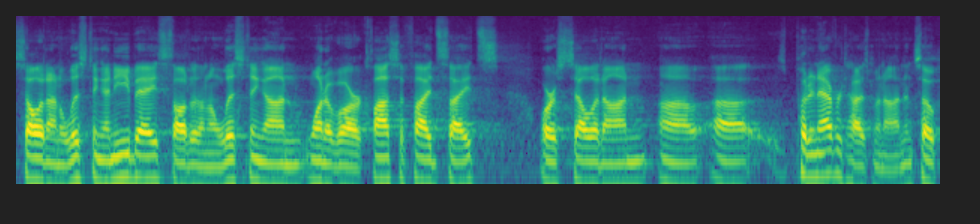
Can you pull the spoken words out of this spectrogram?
sell it on a listing on eBay, sell it on a listing on one of our classified sites, or sell it on, uh, uh, put an advertisement on. And so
